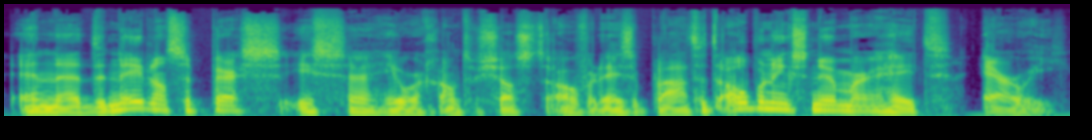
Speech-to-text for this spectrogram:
En uh, de Nederlandse pers is uh, heel erg enthousiast over deze plaat. Het openingsnummer heet Airy.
